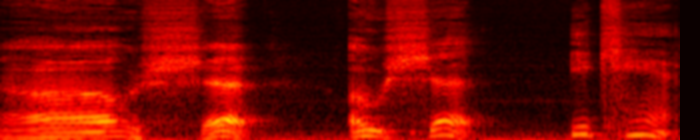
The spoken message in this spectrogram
Oh shit. Oh shit. You can't.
